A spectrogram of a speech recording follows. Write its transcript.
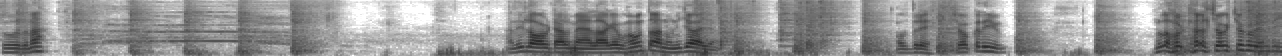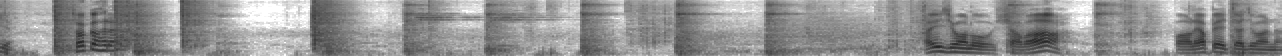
ਸੂਤ ਨਾ ਆਂਦੀ ਲੌਕ ਟਾਲ ਮੈਂ ਲਾ ਕੇ ਵਿਖਾਉਂ ਤੁਹਾਨੂੰ ਨਹੀਂ ਜਾਜ ਉਧਰੇ ਚੁੱਕਦੀ ਲੌਕ ਟਾਲ ਚੁੱਕ ਚੁੱਕ ਵੰਦੀ ਆ ਚੁੱਕ ਫਿਰ ਆਈ ਜਵਾਨ ਲੋ ਸ਼ਾਬਾ ਪਾਲਿਆ ਪੇਚਾ ਜਵਾਨ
